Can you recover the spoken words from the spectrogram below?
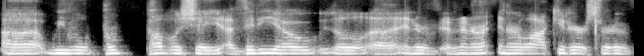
uh, we will publish a, a video, uh, inter, an inter, interlocutor sort of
